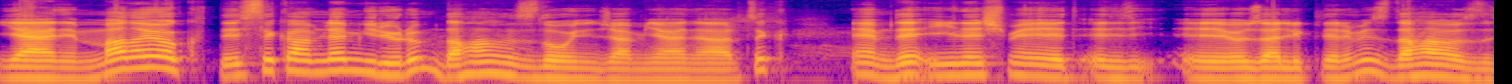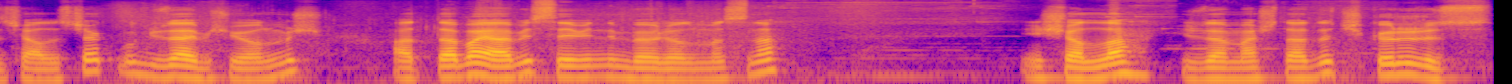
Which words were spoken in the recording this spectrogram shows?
Yani mana yok. Destek hamlem giriyorum. Daha hızlı oynayacağım yani artık. Hem de iyileşme e- e- özelliklerimiz daha hızlı çalışacak. Bu güzel bir şey olmuş. Hatta bayağı bir sevindim böyle olmasına. İnşallah güzel maçlarda çıkarırız.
